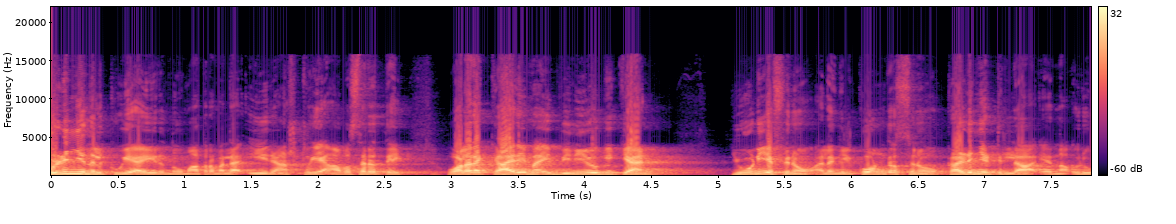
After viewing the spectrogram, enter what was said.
ഒഴിഞ്ഞു നിൽക്കുകയായിരുന്നു. മാത്രമല്ല ഈ രാഷ്ട്രീയ അവസരത്തെ വളരെ കാര്യമായി വിനിയോഗിക്കാൻ യു ഡി എഫിനോ അല്ലെങ്കിൽ കോൺഗ്രസിനോ കഴിഞ്ഞിട്ടില്ല എന്ന ഒരു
